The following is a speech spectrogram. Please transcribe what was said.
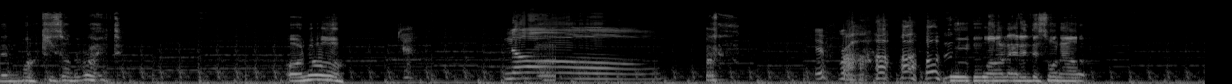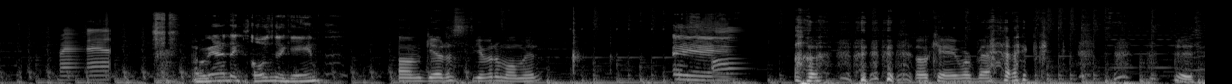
then Monkey's on the right. Oh no! no. it froze. Move on, edit this one out. Man. Are we gonna have to close the game? Um, give us give it a moment. Hey! Oh, okay, we're back. the,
